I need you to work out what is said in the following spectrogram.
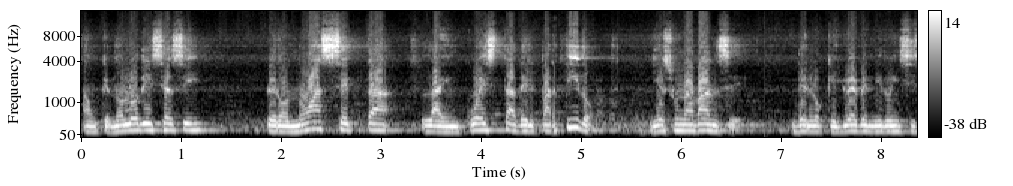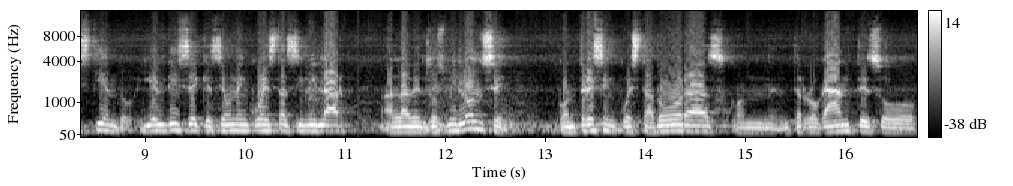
aunque no lo dice así, pero no acepta la encuesta del partido. Y es un avance de lo que yo he venido insistiendo. Y él dice que sea una encuesta similar a la del 2011, con tres encuestadoras, con interrogantes o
